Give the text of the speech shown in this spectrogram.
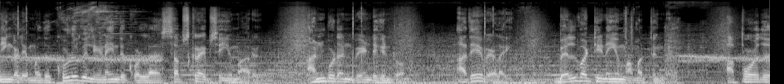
நீங்கள் எமது குழுவில் இணைந்து கொள்ள சப்ஸ்கிரைப் செய்யுமாறு அன்புடன் வேண்டுகின்றோம். அதேவேளை பெல்வட்டினையும் அமர்த்துங்கள். அப்பொழுது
